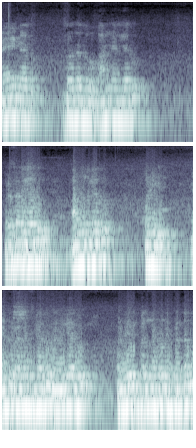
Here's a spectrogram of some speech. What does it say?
డైరెక్టర్ సోదరులు ఆంజనేయులు గారు ప్రసాద్ గారు ఆనంద్ గారు మరి నెంటూ రమేష్ గారు రవి గారు మరి వేదికపై ఉన్నటువంటి పెద్దలు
